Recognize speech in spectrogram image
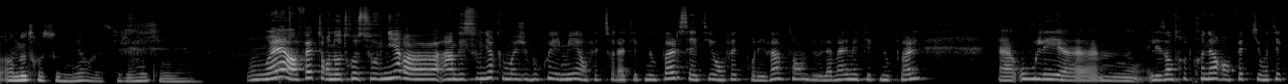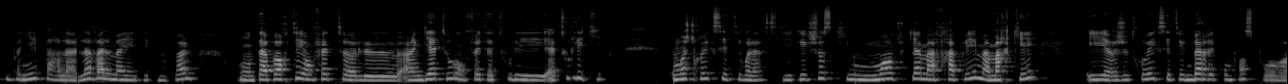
un autre souvenir, euh, si jamais tu Ouais, en fait, un autre souvenir, euh, un des souvenirs que moi j'ai beaucoup aimé en fait sur la Technopole, ça a été en fait pour les 20 ans de la Valmé Technopole. Euh, où les, euh, les entrepreneurs en fait qui ont été accompagnés par la Laval Mayenne Technopole ont apporté en fait le, un gâteau en fait à tous les à toute l'équipe. Moi, je trouvais que c'était voilà, c'était quelque chose qui moi en tout cas m'a frappé, m'a marqué et euh, je trouvais que c'était une belle récompense pour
